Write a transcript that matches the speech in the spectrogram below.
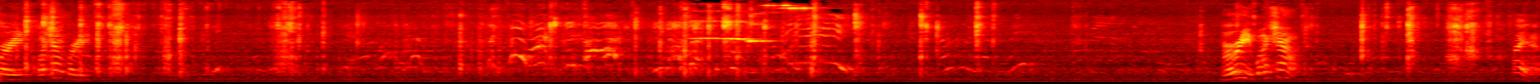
up and see Emma. Watch out, Murray. Watch out, Murray. Marie, watch out. Hiya.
